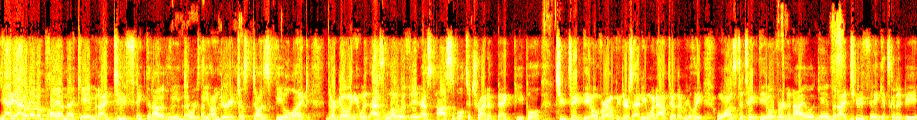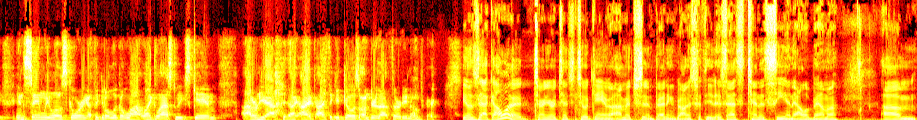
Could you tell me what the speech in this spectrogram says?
Yeah, I, mean, I don't have a play on that game, but I do think that I would lean towards the under. It just does feel like they're going with as low with it as possible to try to beg people to take the over. I don't think there's anyone out there that really wants to take the over in an Iowa game, but I do think it's going to be insanely low scoring. I think it'll look a lot like last week's game. I don't. Yeah, I, I, I think it goes under that 30 number. You know, Zach, I want to turn your attention to a game I'm interested in betting. To be honest with you, is that's Tennessee and Alabama. Um,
